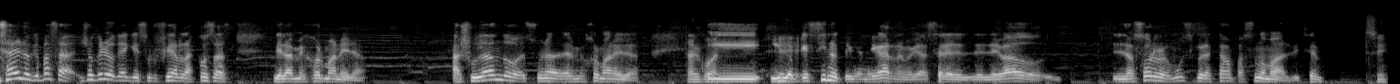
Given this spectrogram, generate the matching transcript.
¿Sabes lo que pasa? Yo creo que hay que surfear las cosas de la mejor manera. Ayudando es una de las mejores maneras. Tal cual. Y, lo que sí no te voy a negar, no me voy a hacer el, elevado. Nosotros los músicos la estaban pasando mal, ¿viste? Sí.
